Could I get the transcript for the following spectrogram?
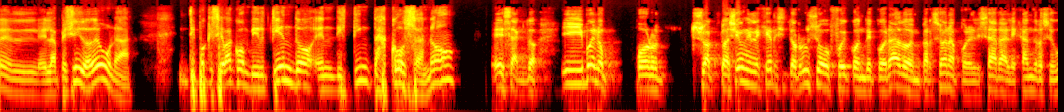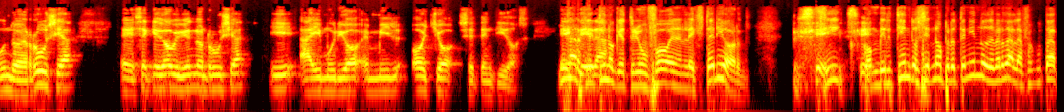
el, el apellido de una. Un tipo que se va convirtiendo en distintas cosas, ¿no? Exacto. Y bueno, por su actuación en el ejército ruso fue condecorado en persona por el zar Alejandro II de Rusia, eh, se quedó viviendo en Rusia y ahí murió en 1872. Un este argentino que triunfó en el exterior. Sí, convirtiéndose, no, pero teniendo de verdad la facultad,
